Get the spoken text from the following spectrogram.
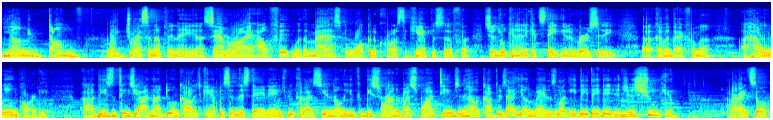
young and dumb, like dressing up in a uh, samurai outfit with a mask and walking across the campus of uh, Central Connecticut State University, uh, coming back from a, a Halloween party. Uh, these are things you ought not do on college campus in this day and age because you know you could be surrounded by SWAT teams and helicopters. That young man is lucky they, they didn't just shoot him. All right, so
